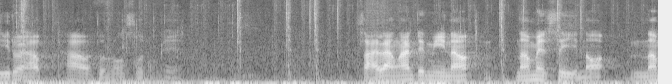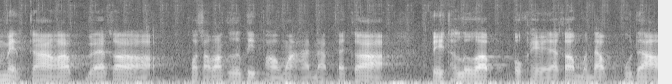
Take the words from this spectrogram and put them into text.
ดีด้วยครับ ถ้าตัวลงสุดโอเค สายหลังนั้นจะมีน้ำน้ำเม็ดสี่เนาะน้ำเม็ดเก้าครับ แล้วก็พอสามารถคือติดเผามานะครับแล้วก็ติดทะลุครับโอเค แล้วก็เหมือนดับพูดาว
